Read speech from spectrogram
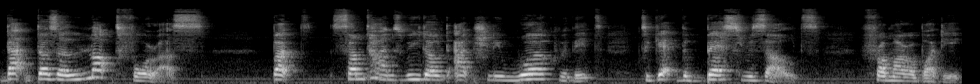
that does a lot for us, but sometimes we don't actually work with it to get the best results from our body.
